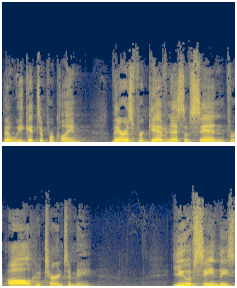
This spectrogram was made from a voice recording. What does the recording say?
that we get to proclaim. There is forgiveness of sin for all who turn to me. You have seen these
